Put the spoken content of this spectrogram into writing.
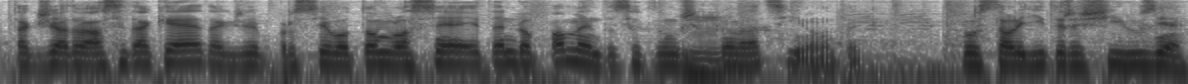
takže to asi tak je, takže prostě o tom vlastně i ten dopamin, to se k tomu všechno mm. vrací, no, tak spousta lidí to řeší různě.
